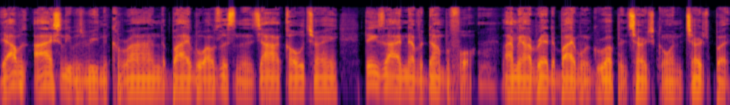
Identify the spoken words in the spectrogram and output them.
yeah, I was I actually was reading the Quran, the Bible, I was listening to John Coltrane, things I had never done before. I mean, I read the Bible and grew up in church, going to church, but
